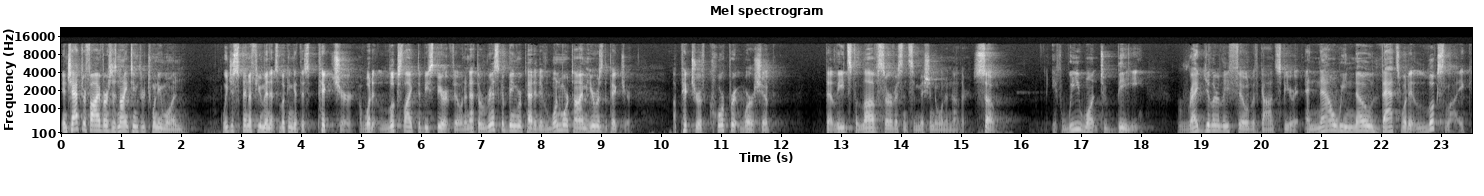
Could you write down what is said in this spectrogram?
In chapter 5, verses 19 through 21, we just spent a few minutes looking at this picture of what it looks like to be spirit filled. And at the risk of being repetitive, one more time, here was the picture a picture of corporate worship that leads to love, service, and submission to one another. So, if we want to be regularly filled with God's Spirit, and now we know that's what it looks like,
